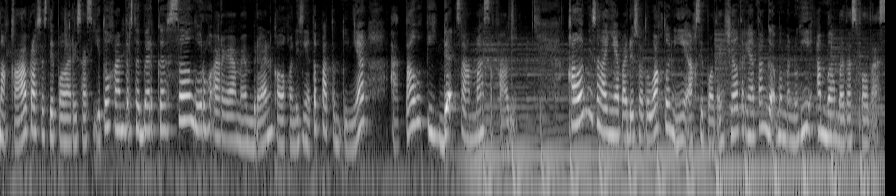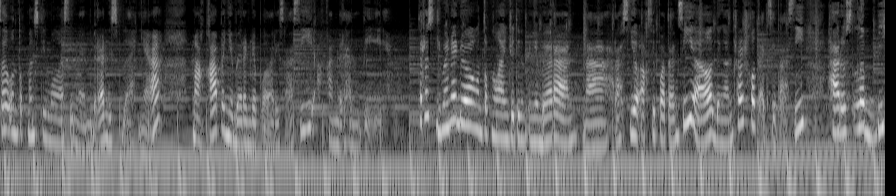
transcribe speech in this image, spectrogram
maka proses depolarisasi itu akan tersebar ke seluruh area membran kalau kondisinya tepat tentunya, atau tidak sama sekali. Kalau misalnya pada suatu waktu nih aksi potensial ternyata nggak memenuhi ambang batas voltase untuk menstimulasi membran di sebelahnya, maka penyebaran depolarisasi akan berhenti. Terus gimana dong untuk ngelanjutin penyebaran? Nah, rasio aksi potensial dengan threshold eksitasi harus lebih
